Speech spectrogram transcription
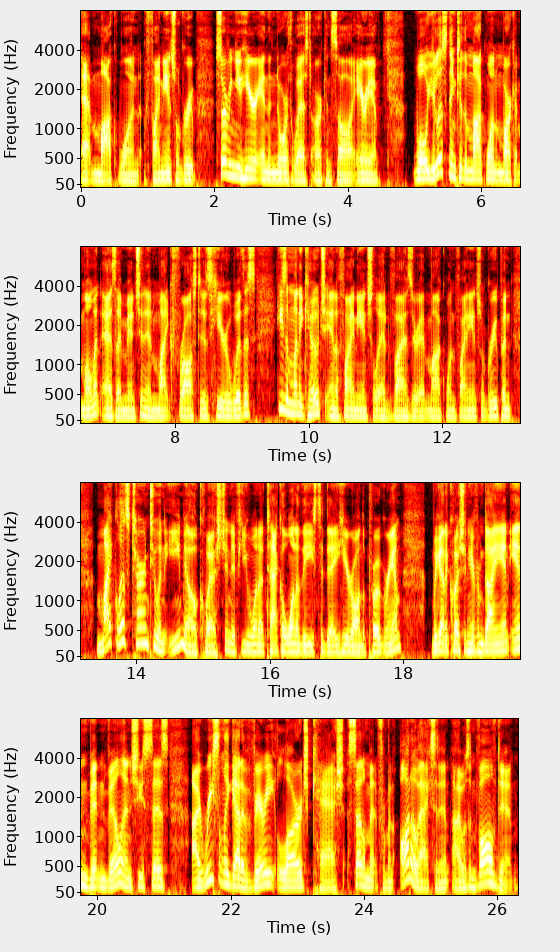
at Mach 1 Financial Group, serving you here in the Northwest Arkansas area. Well, you're listening to the Mach 1 Market Moment, as I mentioned, and Mike Frost is here with us. He's a money coach and a financial advisor at Mach 1 Financial Group. And Mike, let's turn to an email question if you want to tackle one of these today here on the program. We got a question here from Diane in Bentonville, and she says, I recently got a very large cash settlement from an auto accident I was involved in.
